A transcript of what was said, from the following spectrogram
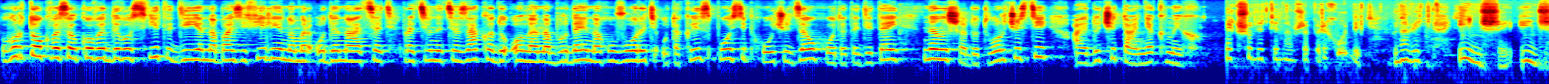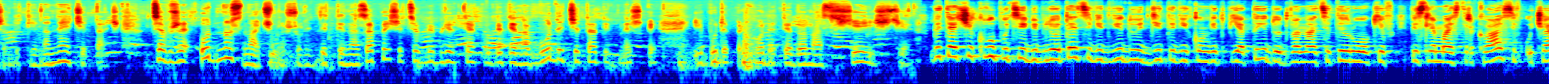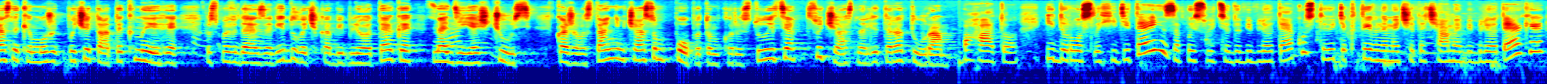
Гурток Веселковий дивосвіт діє на базі філії номер 11. Працівниця закладу Олена Бурдейна говорить, у такий спосіб хочуть заохотити дітей не лише до творчості, а й до читання книг. Якщо дитина вже приходить, навіть інша, інша дитина, не читач, це вже однозначно, що дитина запишеться в бібліотеку, дитина буде читати книжки і буде приходити до нас ще і ще. Дитячий клуб у цій бібліотеці відвідують діти віком від 5 до 12 років. Після майстер-класів учасники можуть почитати книги, розповідає завідувачка бібліотеки Надія Щусь. Каже, останнім часом попитом користується сучасна література. Багато і дорослих, і дітей записуються до бібліотеку, стають активними читачами бібліотеки.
